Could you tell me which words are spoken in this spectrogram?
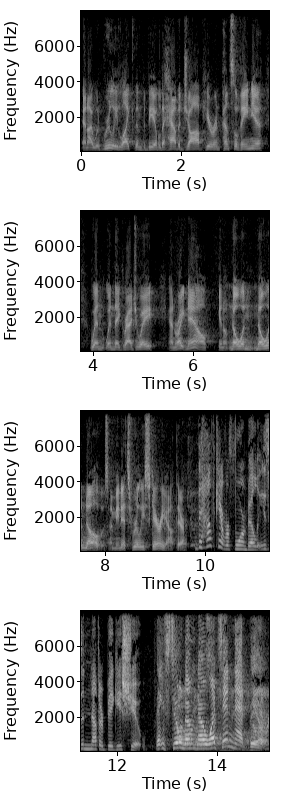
and I would really like them to be able to have a job here in Pennsylvania when, when they graduate. And right now, you know, no one, no one knows. I mean, it's really scary out there. The healthcare reform bill is another big issue. They still don't know what's in that bill.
